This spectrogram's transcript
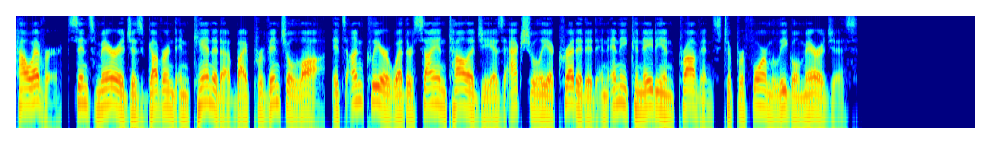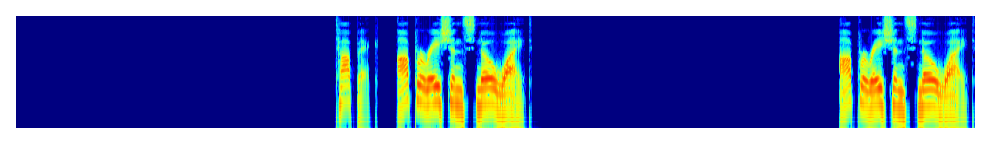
However, since marriage is governed in Canada by provincial law, it's unclear whether Scientology is actually accredited in any Canadian province to perform legal marriages. Operation Snow White Operation Snow White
